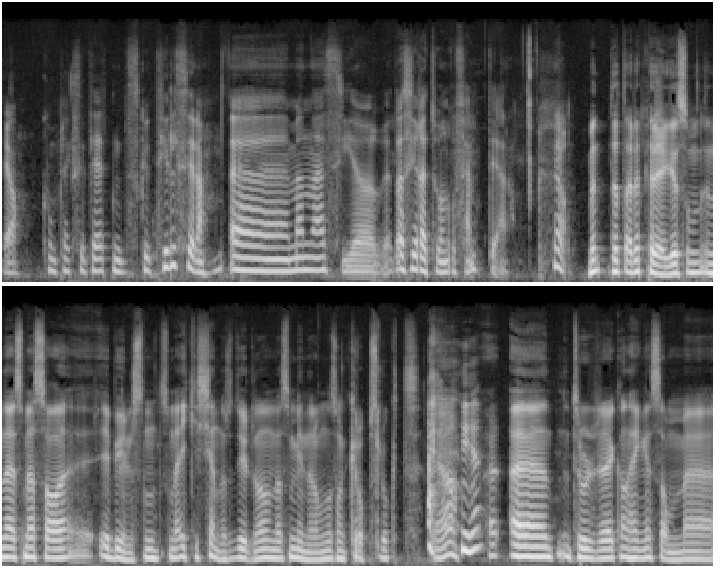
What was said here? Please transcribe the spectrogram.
ja, kompleksiteten skulle tilsi, da. Uh, men jeg sier, da sier jeg 250, jeg, da. Men dette er et preget som, som jeg sa i begynnelsen, som jeg ikke kjenner så tydelig men som minner om noe sånn kroppslukt. Ja. Eh, eh, tror dere kan henge sammen med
